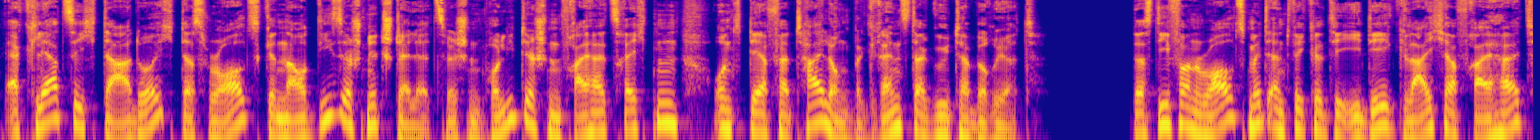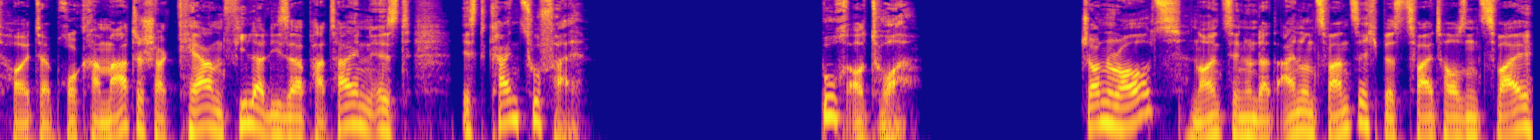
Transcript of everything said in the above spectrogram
erklärt sich dadurch, dass Rawls genau diese Schnittstelle zwischen politischen Freiheitsrechten und der Verteilung begrenzter Güter berührt. Dass die von Rawls mitentwickelte Idee gleicher Freiheit heute programmatischer Kern vieler dieser Parteien ist, ist kein Zufall. Buchautor John Rawls, 1921 bis 2002,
